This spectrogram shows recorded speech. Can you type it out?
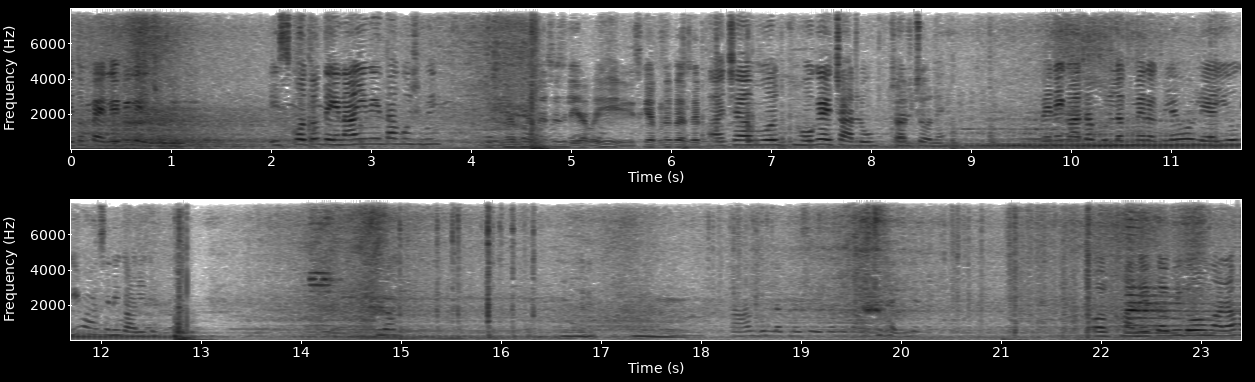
ये तो पहले भी ले चुकी थी इसको तो देना ही नहीं था कुछ भी। इसने अपने पैसे से लिया भाई इसके अपने पैसे। अच्छा वो हो गए चालू खर्चों ने। मैंने कहा था गुल्लक में रख ले वो ले आई होगी वहाँ से निकाल के। गुल्लक में से निकाल के खाइए और खाने का भी दो हमारा।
